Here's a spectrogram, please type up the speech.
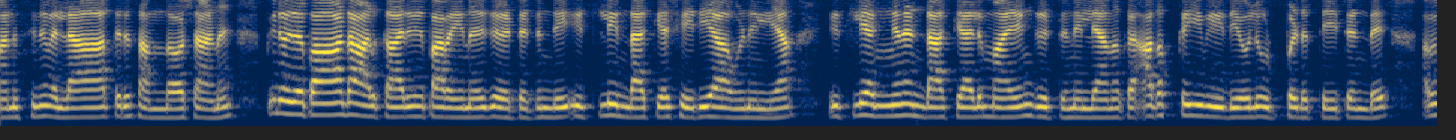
മനസ്സിന് വല്ലാത്തൊരു സന്തോഷമാണ്. പിന്നെ ഒരുപാട് ആൾക്കാർ പറയുന്നത് കേട്ടിട്ടുണ്ട് ഇഡ്ഡലി ഉണ്ടാക്കിയാൽ ശരിയാവണില്ല ഇഡ്ഡലി എങ്ങനെ ഉണ്ടാക്കിയാലും മയം കിട്ടണില്ല എന്നൊക്കെ. അതൊക്കെ ഈ വീഡിയോയിൽ ഉൾപ്പെടുത്തിയിട്ടുണ്ട്. അപ്പോൾ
